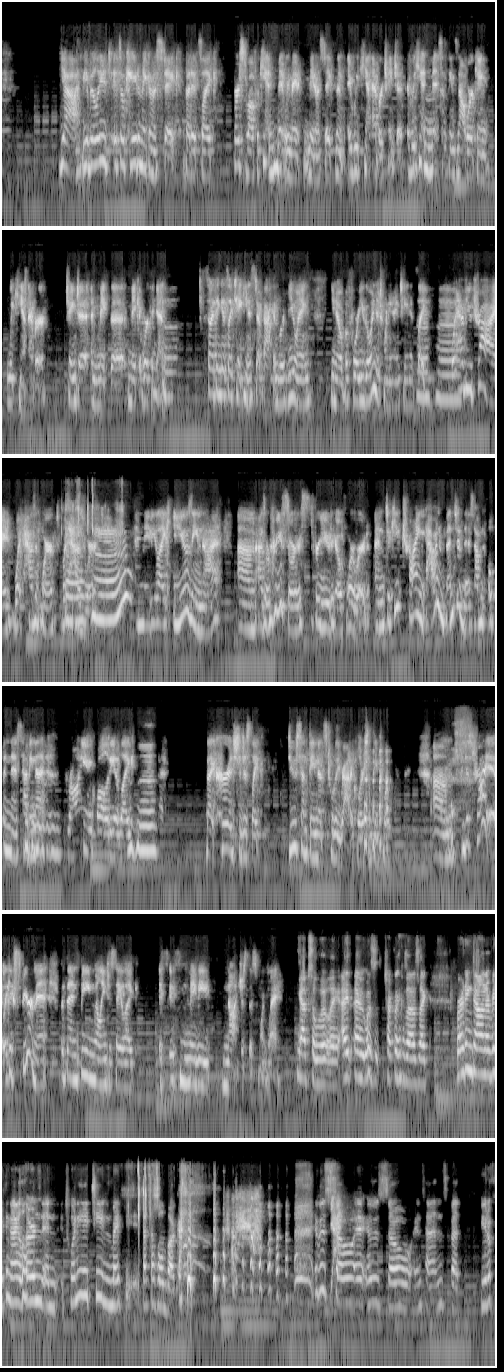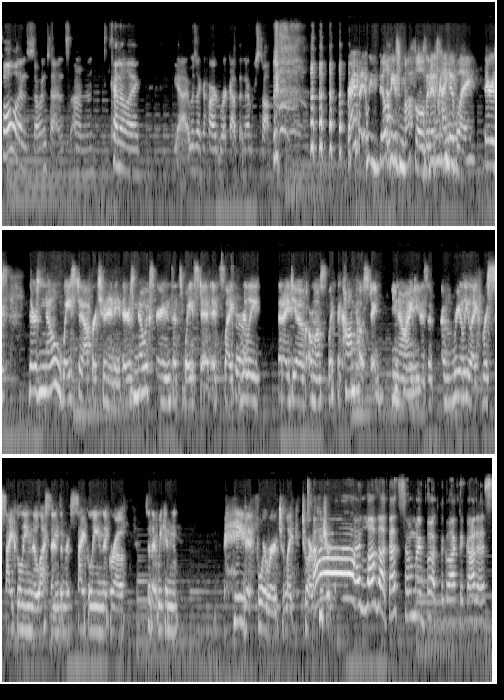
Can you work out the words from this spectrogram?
yeah, the ability, it's okay to make a mistake, but it's like, first of all, if we can't admit we made, made a mistake, then we can't ever change it. If we can't admit something's not working, we can't ever change it and make the make it work again. Mm-hmm. so I think it's like taking a step back and reviewing, you know, before you go into 2019. It's like, mm-hmm. what have you tried? What hasn't worked? What mm-hmm. has worked? And maybe like using that um, as a resource for you to go forward and to keep trying, have an inventiveness, have an openness, having that Brownian quality of like mm-hmm. that, that, courage to just like do something that's totally radical or something totally um, and just try it, like experiment, but then being willing to say like, it's, it's maybe not just this one way. Yeah, absolutely. I, I was chuckling because I was like, writing down everything I learned in 2018 might be, that's a whole book. it was yeah. so it, it, was so intense but beautiful and so intense um kind of like yeah it was like a hard workout that never stopped right but we've built these muscles and it's kind of like there's there's no wasted opportunity there's no experience that's wasted it's like True. really that idea of almost like the composting you know mm-hmm. ideas of, of really like recycling the lessons and recycling the growth so that we can pave it forward to like to our future. Ah, I love that. That's so my book, The Galactic Goddess,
